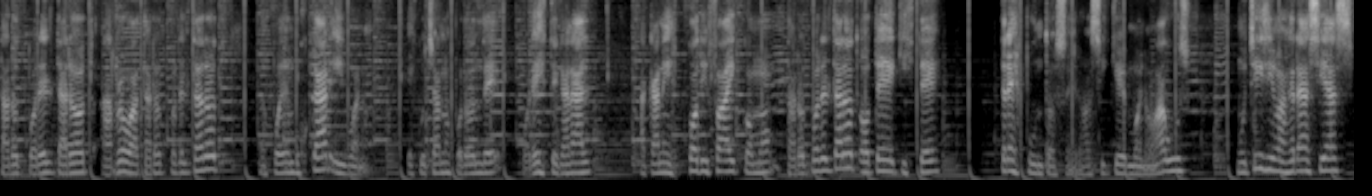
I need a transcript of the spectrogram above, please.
Tarot por el Tarot, arroba Tarot por el Tarot, nos pueden buscar y bueno, escucharnos por donde, por este canal, acá en Spotify como Tarot por el Tarot o TXT 3.0. Así que bueno, Agus, muchísimas gracias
